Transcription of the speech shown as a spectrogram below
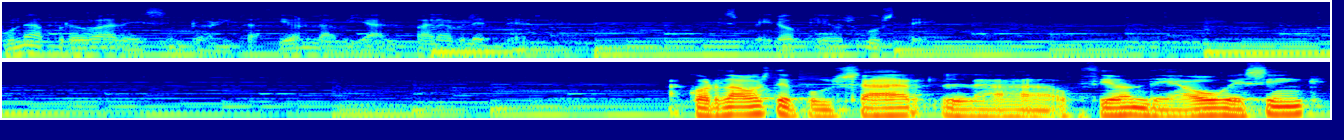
una prueba de sincronización labial para Blender. Espero que os guste. Acordaos de pulsar la opción de AV Sync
